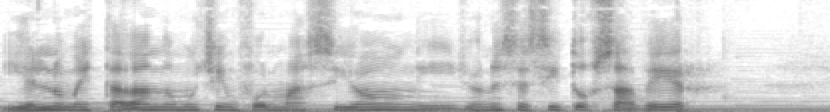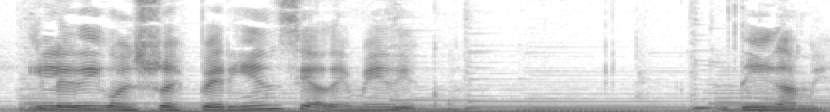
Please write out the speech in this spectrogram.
Y él no me está dando mucha información y yo necesito saber. Y le digo, en su experiencia de médico, dígame,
